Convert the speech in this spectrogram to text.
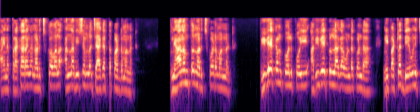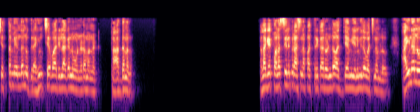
ఆయన ప్రకారంగా నడుచుకోవాలా అన్న విషయంలో జాగ్రత్త పడడం అన్నట్టు. జ్ఞానంతో నడుచుకోవడం అన్నట్టు. వివేకం కోల్పోయి అవివేకుల్లాగా ఉండకుండా నీ పట్ల దేవుని చిత్తం ఏందో నువ్వు గ్రహించే వారిలాగా నువ్వు ఉండడం అన్నట్టు. ప్రార్థనలు. అలాగే కొలసీలకు రాసిన పత్రిక రెండో అధ్యాయం ఎనిమిదో వచనంలో ఆయనను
